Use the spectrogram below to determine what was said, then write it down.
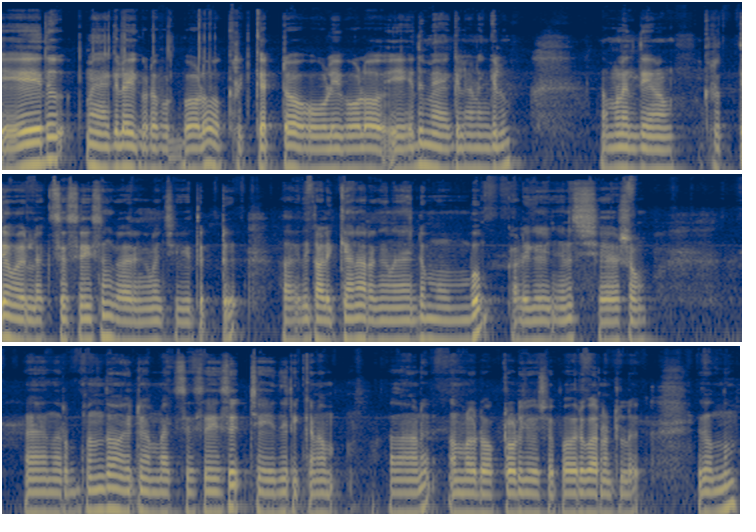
ഏത് മേഖല ആയിക്കോട്ടെ ഫുട്ബോളോ ക്രിക്കറ്റോ വോളിബോളോ ഏത് മേഖലയാണെങ്കിലും നമ്മൾ എന്ത് ചെയ്യണം? കൃത്യമായിട്ടുള്ള എക്സസൈസും കാര്യങ്ങളും ചെയ്തിട്ട് അതായത് കളിക്കാൻ ഇറങ്ങുന്നതിന്റെ മുമ്പും കളി കഴിഞ്ഞതിന് ശേഷവും നിർബന്ധമായിട്ട് നമ്മൾ എക്സസൈസ് ചെയ്തിരിക്കണം. അതാണ് നമ്മൾ ഡോക്ടറോട് ചോദിച്ചപ്പോൾ അവർ പറഞ്ഞിട്ടുള്ളത്. ഇതൊന്നും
